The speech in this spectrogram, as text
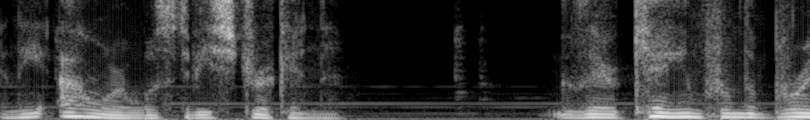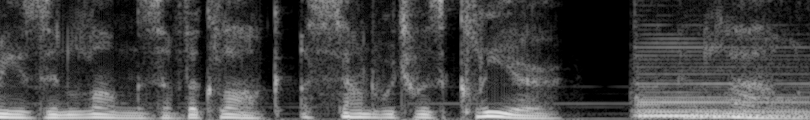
and the hour was to be stricken, there came from the brazen lungs of the clock a sound which was clear and loud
